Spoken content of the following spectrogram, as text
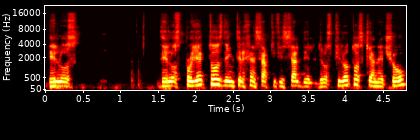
de los, de los proyectos de inteligencia artificial, de, de los pilotos que han hecho,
